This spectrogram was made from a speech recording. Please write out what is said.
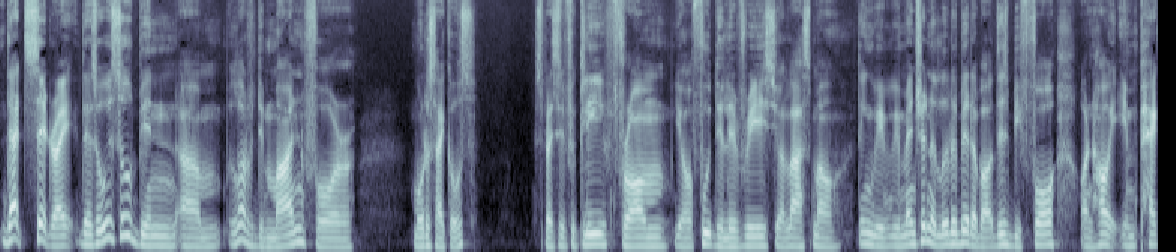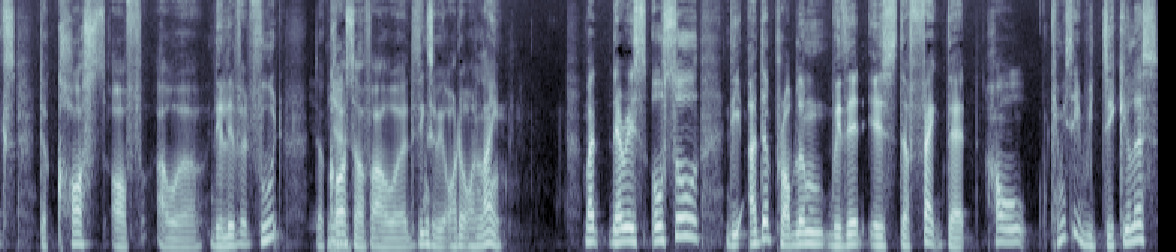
That said, right, there's also been um, a lot of demand for motorcycles, specifically from your food deliveries, your last mile. I think we, we mentioned a little bit about this before on how it impacts the cost of our delivered food, the cost of our the things that we order online. But there is also the other problem with it is the fact that how can we say ridiculous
